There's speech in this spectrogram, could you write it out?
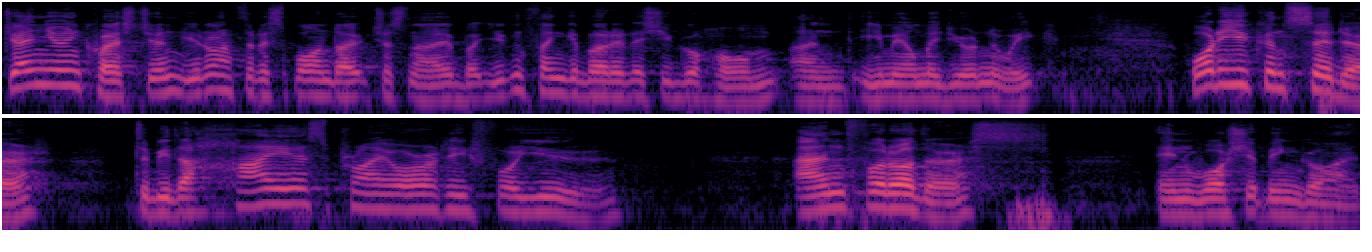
genuine question. You don't have to respond out just now, but you can think about it as you go home and email me during the week. What do you consider to be the highest priority for you and for others in worshiping God?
